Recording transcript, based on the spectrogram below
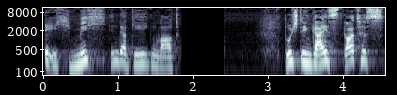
Ich mich in der Gegenwart. Durch den Geist Gottes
